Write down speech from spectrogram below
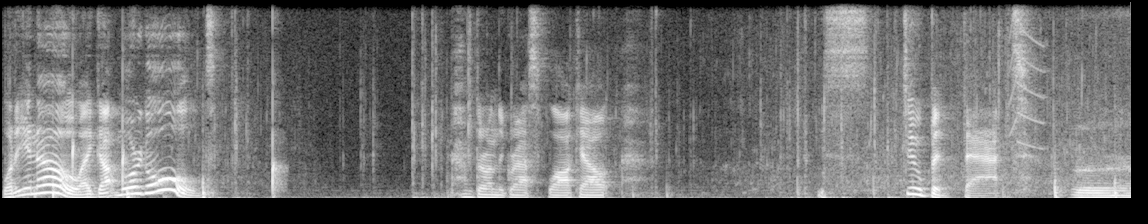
What do you know? I got more gold! I'm throwing the grass block out. You stupid bat. Uh...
